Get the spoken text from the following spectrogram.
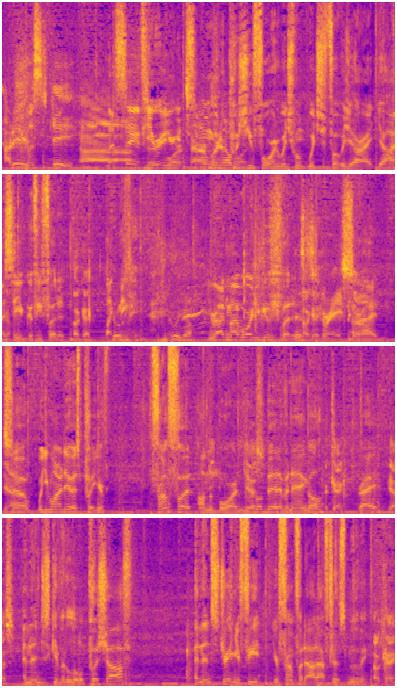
How do you Let's- ski? Uh, let's say if you're, surfboard, if someone were to push you forward, which one, which foot would you? All right. Yeah, I say you're goofy footed. Okay. Like me. There we go. You're ride my board, you're goofy footed. This Okay. is great. So, All right. yeah. So what you want to do is put your front foot on the board, a Yes. little bit of an angle. Okay. Right. Yes. And then just give it a little push off, and then straighten your feet, your front foot out after it's moving. Okay.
